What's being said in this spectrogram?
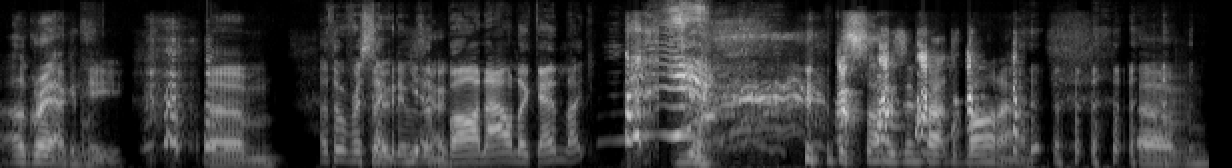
Oh, great! I can hear you. Um, I thought for a So, second it was you a know- barn owl again. Like, yeah, the song is in fact a barn owl. Um,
